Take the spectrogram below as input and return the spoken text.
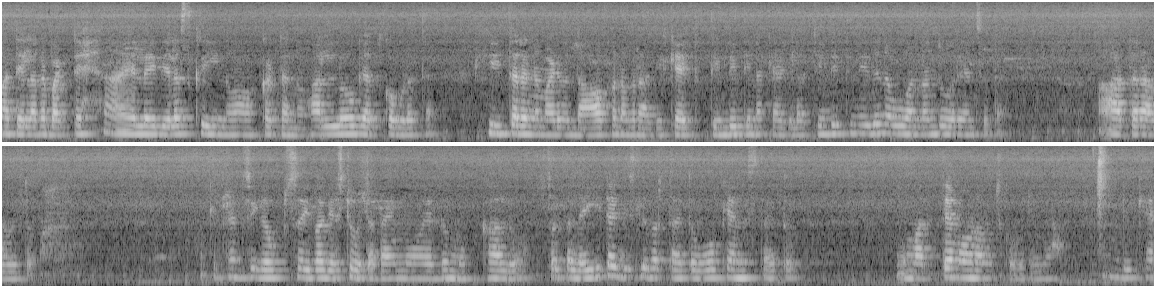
ಮತ್ತು ಎಲ್ಲಾರ ಬಟ್ಟೆ ಎಲ್ಲ ಇದೆಯಲ್ಲ ಸ್ಕ್ರೀನು ಕಟ್ಟನ್ನು ಅಲ್ಲೋಗಿ ಹತ್ಕೊಬಿಡುತ್ತೆ ಈ ಥರನೇ ಮಾಡಿ ಒಂದು ಹಾಫ್ ಆನ್ ಅವರ್ ಅದಕ್ಕೆ ಆಯಿತು. ತಿಂಡಿ ತಿನ್ನೋಕ್ಕೆ ಆಗಿಲ್ಲ. ತಿಂಡಿ ತಿಂದಿದ್ದೆ ನಾವು ಹನ್ನೊಂದುವರೆ ಅನಿಸುತ್ತೆ. ಆ ಥರ ಆಗೋಯ್ತು. ಓಕೆ ಫ್ರೆಂಡ್ಸ್ ಈಗ ಉಪ್ಸು, ಇವಾಗ ಎಷ್ಟು ಗೊತ್ತಾ ಟೈಮು ಎರಡು, ಮುಕ್ಕಾಲು. ಸ್ವಲ್ಪ ಲೈಟಾಗಿ ಬಿಸಿಲು ಬರ್ತಾಯಿತ್ತು ಓಕೆ ಅನ್ನಿಸ್ತಾಯಿತ್ತು ಮತ್ತೆ ಮೋಡ ಮುಚ್ಕೊಬಿಟ್ಟಿಲ್ಲ ಅದಕ್ಕೆ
